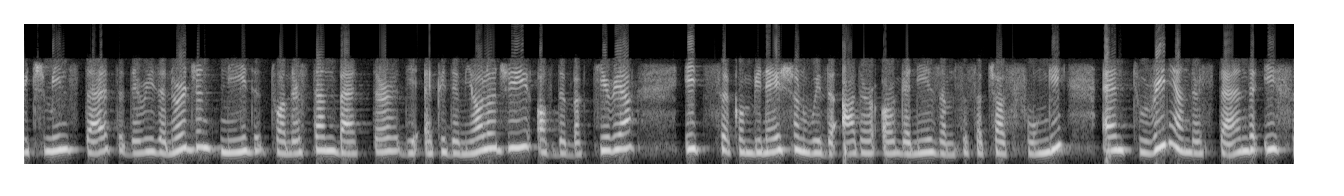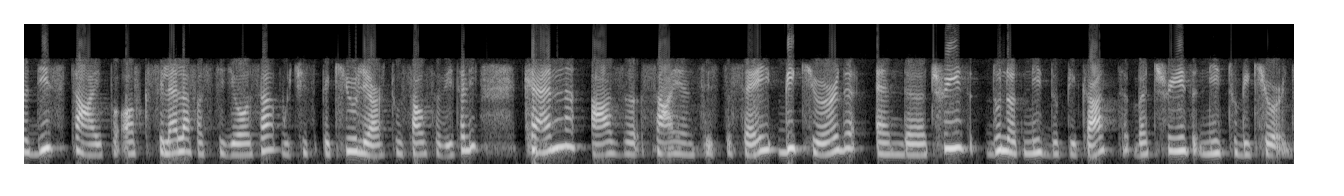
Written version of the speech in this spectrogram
which means that there is an urgent need to understand better the epidemiology of the bacteria, its combination with other organisms such as fungi, and to really understand if this type of Xylella fastidiosa, which is peculiar to south of Italy, can, as scientists say, be cured, and uh, trees do not need to be cut, but trees need to be cured.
